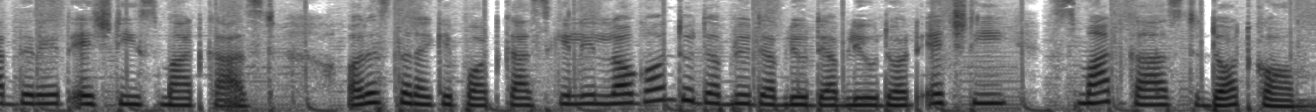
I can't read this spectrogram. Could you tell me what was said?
एट और इस तरह के पॉडकास्ट के लिए log on to W W W dot H T smart cast dot com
